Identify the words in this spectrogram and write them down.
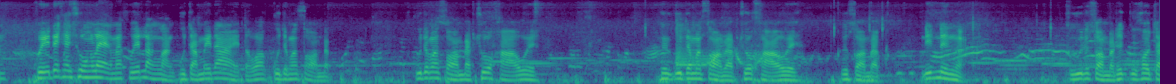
ำเควสได้แค่ช่วงแรกนะเควสหลังๆกูจำไม่ได้ แต่ว่ากูจะมาสอนแบบ กูจะมาสอนแบบชั่วคราวเว้ยคือกูจะมาสอนแบบชั่วคราวเว้ยคือสอนแบบนิดนึงอะ คือจะสอนแบบที่กูเข้าใจ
